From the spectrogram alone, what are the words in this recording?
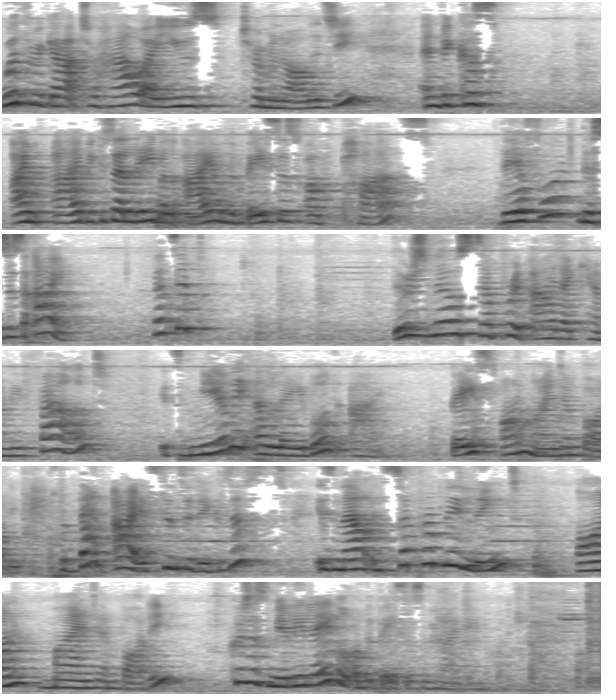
with regard to how I use terminology. And because I'm I, because I label I on the basis of parts, therefore this is I. That's it. There's no separate I that can be found. It's merely a labeled I, based on mind and body. But that I, since it exists, is now inseparably linked on mind and body, because it's merely labeled on the basis of mind and body.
